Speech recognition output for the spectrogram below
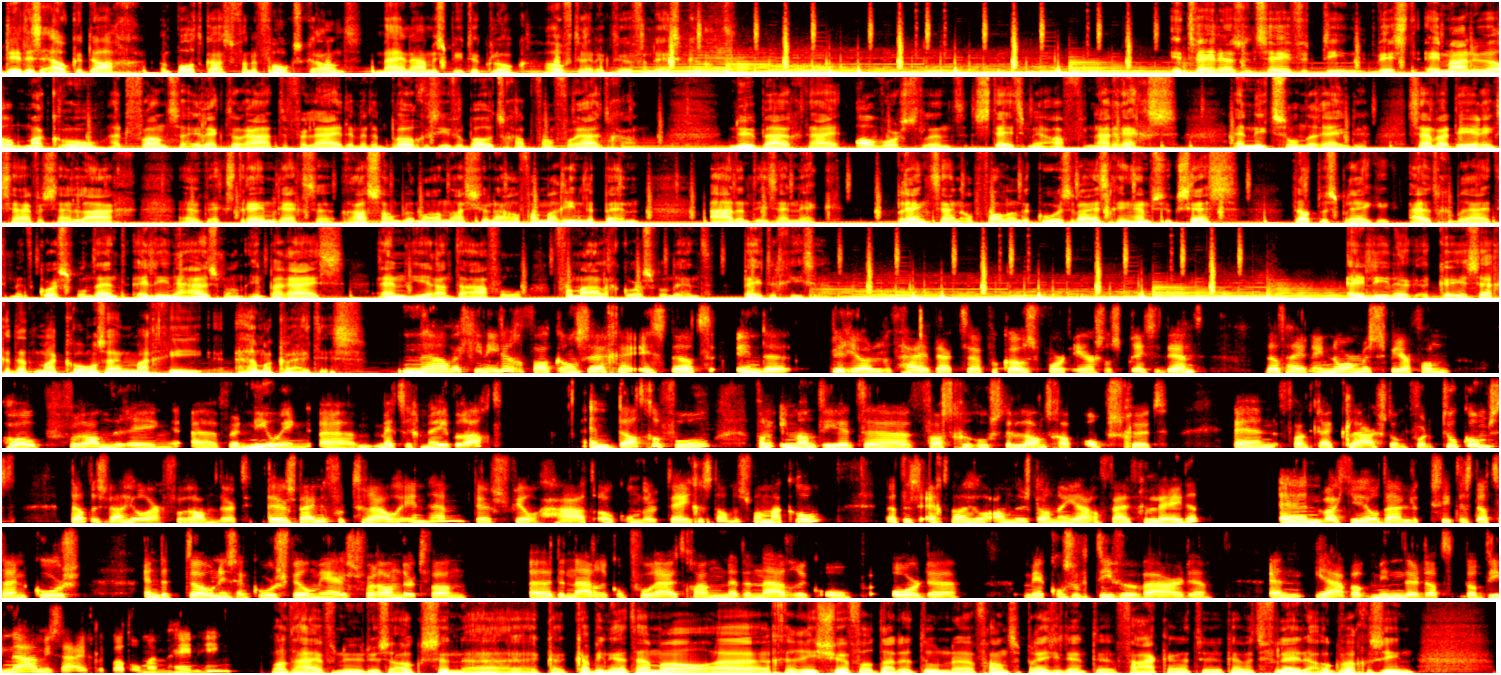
Dit is Elke Dag, een podcast van de Volkskrant. Mijn naam is Pieter Klok, hoofdredacteur van deze krant. In 2017 wist Emmanuel Macron het Franse electoraat te verleiden met een progressieve boodschap van vooruitgang. Nu buigt hij, al worstelend, steeds meer af naar rechts. En niet zonder reden. Zijn waarderingscijfers zijn laag en het extreemrechtse Rassemblement National van Marine Le Pen ademt in zijn nek. Brengt zijn opvallende koerswijziging hem succes? Dat bespreek ik uitgebreid met correspondent Eline Huisman in Parijs en hier aan tafel voormalig correspondent Peter Giezen. Eline, kun je zeggen dat Macron zijn magie helemaal kwijt is? Nou, wat je in ieder geval kan zeggen is dat in de periode dat hij werd uh, verkozen voor het eerst als president, dat hij een enorme sfeer van hoop, verandering, uh, vernieuwing uh, met zich meebracht. En dat gevoel van iemand die het uh, vastgeroeste landschap opschudt en Frankrijk klaarstond voor de toekomst, dat is wel heel erg veranderd. Er is weinig vertrouwen in hem. Er is veel haat, ook onder tegenstanders van Macron. Dat is echt wel heel anders dan een jaar of vijf geleden. En wat je heel duidelijk ziet is dat zijn koers en de toon in zijn koers veel meer is veranderd van uh, de nadruk op vooruitgang naar de nadruk op orde, meer conservatieve waarden. En ja, wat minder dat, dat dynamische eigenlijk wat om hem heen hing. Want hij heeft nu dus ook zijn uh, kabinet helemaal uh, gereshuffeld. Nou, dat doen Franse presidenten vaker natuurlijk. Hebben we het verleden ook wel gezien.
